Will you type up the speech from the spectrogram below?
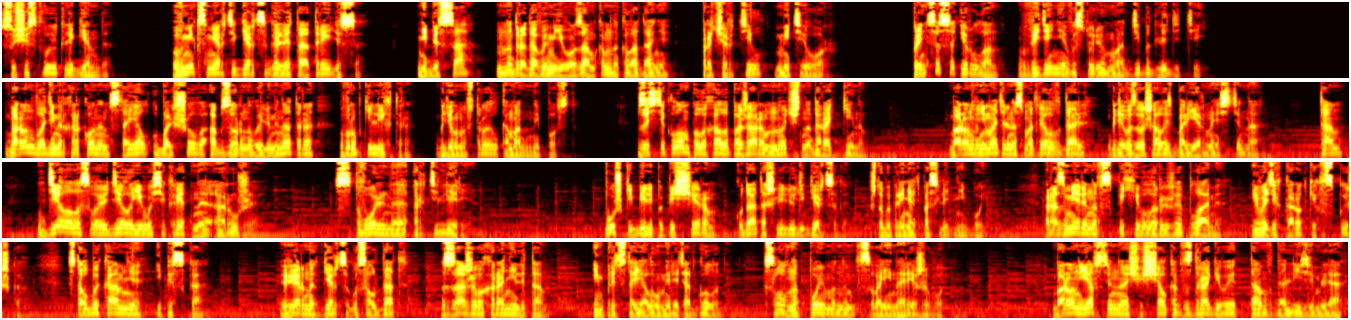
Существует легенда. В миг смерти герцога Лета Атрейдиса небеса над родовым его замком на Каладане прочертил метеор. Принцесса Ирулан. Введение в историю Муаддиба для детей. Барон Владимир Харконен стоял у большого обзорного иллюминатора в рубке Лихтера, где он устроил командный пост. За стеклом полыхала пожаром ночь над Араккином. Барон внимательно смотрел вдаль, где возвышалась барьерная стена. Там делало свое дело его секретное оружие — ствольная артиллерия. Пушки били по пещерам, куда отошли люди герцога, чтобы принять последний бой. Размеренно вспыхивало рыжее пламя, и в этих коротких вспышках столбы камня и песка. Верных герцогу солдат заживо хоронили там. Им предстояло умереть от голода, словно пойманным в своей норе животным. Барон явственно ощущал, как вздрагивает там вдали земля.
